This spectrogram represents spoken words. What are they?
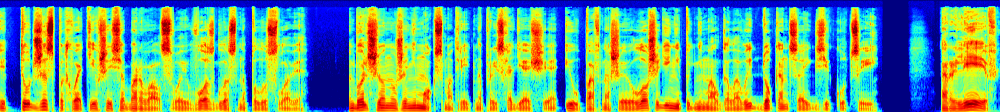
и тут же, спохватившись, оборвал свой возглас на полуслове. Больше он уже не мог смотреть на происходящее и, упав на шею лошади, не поднимал головы до конца экзекуции. Орлеев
